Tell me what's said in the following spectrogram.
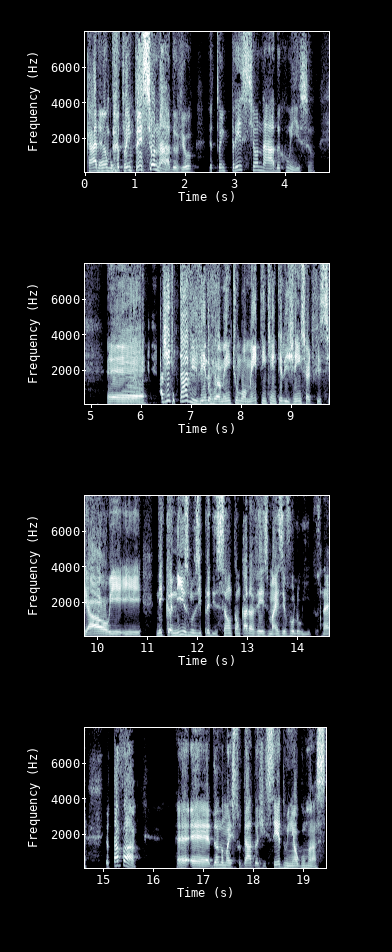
Caramba, eu tô impressionado, viu? Eu tô impressionado com isso. É, a gente está vivendo realmente um momento em que a inteligência artificial e, e mecanismos de predição estão cada vez mais evoluídos, né? Eu estava é, é, dando uma estudada hoje cedo em algumas,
